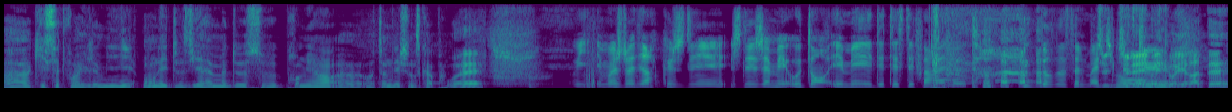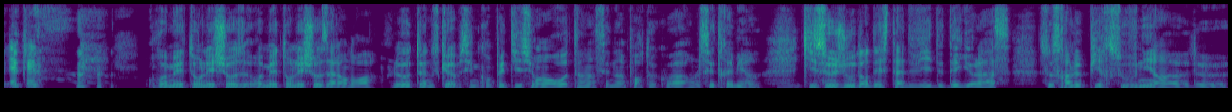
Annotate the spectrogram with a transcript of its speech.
euh, qui cette fois il est mis. On est deuxième de ce premier euh, Autumn Nations Cup. Ouais. Oui, et moi je dois dire que je n'ai jamais autant aimé et détesté Farrell euh, dans, un seul match. Tu, l'as aimé quand il ratait remettons les choses, remettons les choses à l'endroit. Le Houghton's Cup, c'est une compétition en rotin, c'est n'importe quoi, on le sait très bien, mm. qui se joue dans des stades vides dégueulasses. Ce sera le pire souvenir euh, de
